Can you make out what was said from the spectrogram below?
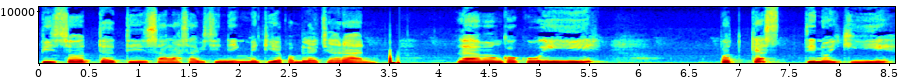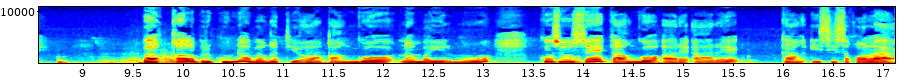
bisa jadi salah sawijining media pembelajaran. Lah mongko kuwi podcast dino iki bakal berguna banget ya kanggo nambah ilmu khususnya kanggo arek-arek kang isi sekolah.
